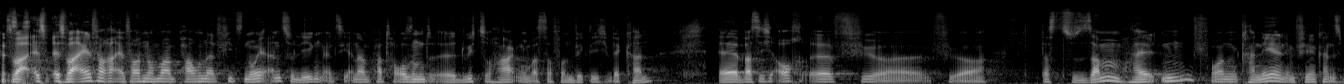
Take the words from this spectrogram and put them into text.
Es war, es, es war einfacher, einfach nochmal ein paar hundert Feeds neu anzulegen, als die anderen paar tausend äh, durchzuhaken, was davon wirklich weg kann. Äh, was ich auch äh, für, für das Zusammenhalten von Kanälen empfehlen kann, ist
